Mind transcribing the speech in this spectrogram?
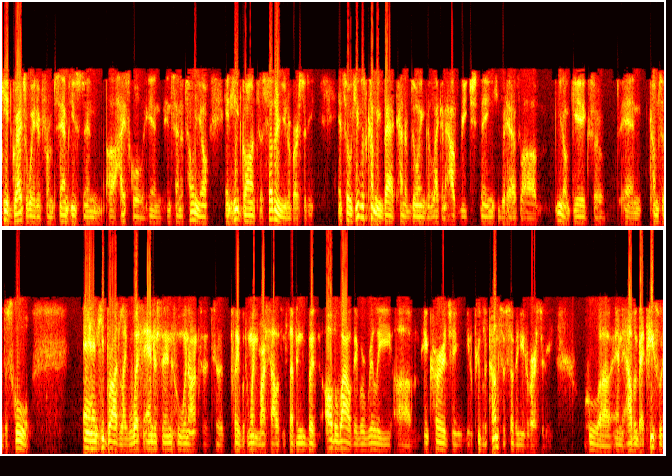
he had graduated from Sam Houston uh, High School in in San Antonio, and he'd gone to Southern University, and so he was coming back, kind of doing like an outreach thing. He would have uh, you know gigs or, and come to the school, and he brought like Wes Anderson, who went on to to play with Wynton Marsalis and stuff. And but all the while, they were really um, encouraging you know people to come to Southern University, who uh, and Alvin Baptiste was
